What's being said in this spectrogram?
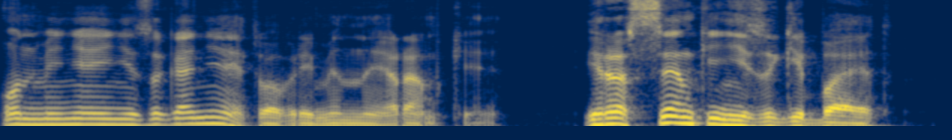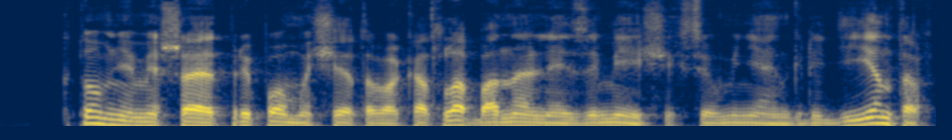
он меня и не загоняет во временные рамки. И расценки не загибает. Кто мне мешает при помощи этого котла, банально из имеющихся у меня ингредиентов,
